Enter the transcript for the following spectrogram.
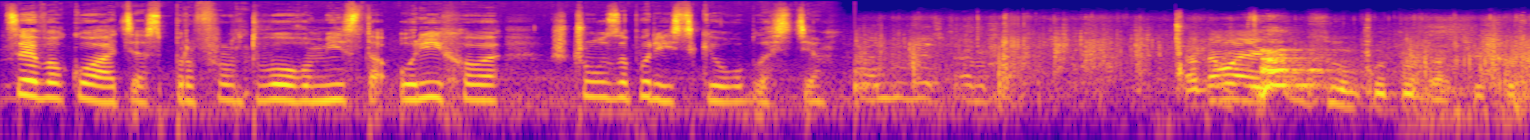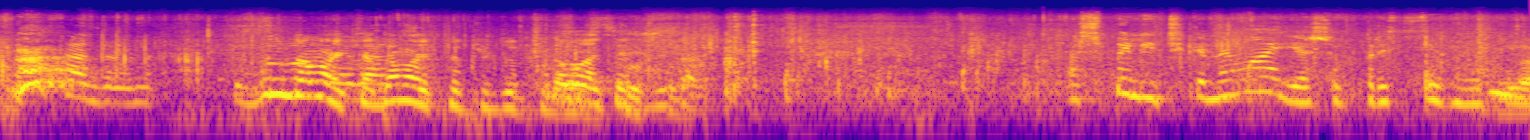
Це евакуація з прифронтового міста Оріхове, що у Запорізькій області. А давай яку сумку туди. Ну давайте, давайте туди. Давайте. А шпилічки немає, щоб пристігнути?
